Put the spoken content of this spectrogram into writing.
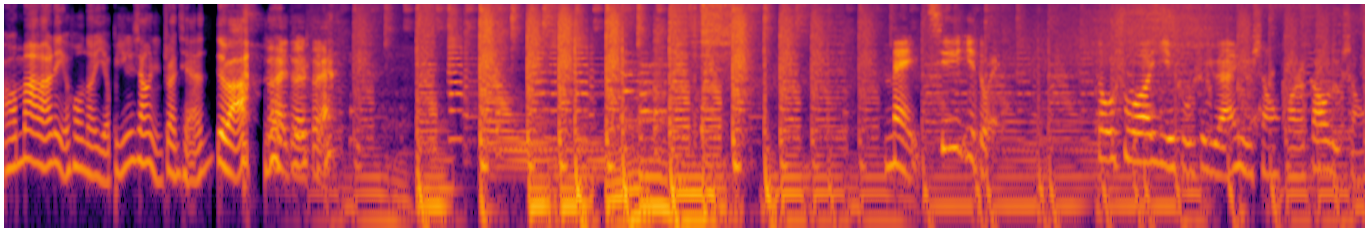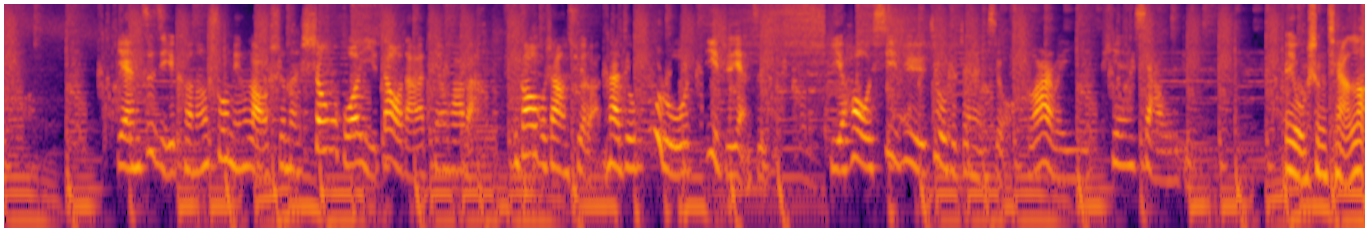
然后骂完了以后呢，也不影响你赚钱，对吧？对对对。每期一怼，都说艺术是源于生活而高于生活。演自己可能说明老师们生活已到达了天花板，高不上去了，那就不如一直演自己。以后戏剧就是真人秀，合二为一，天下无敌。哎呦，省钱了。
